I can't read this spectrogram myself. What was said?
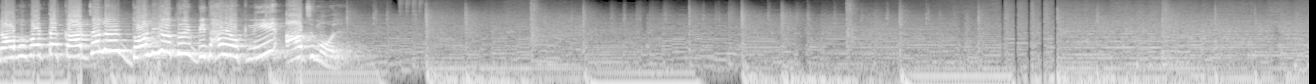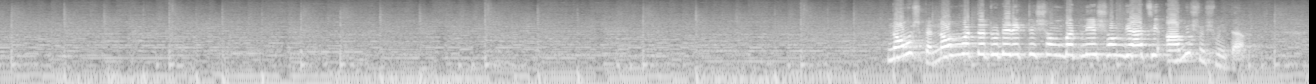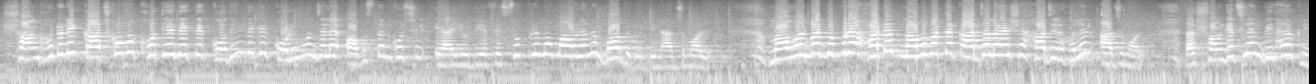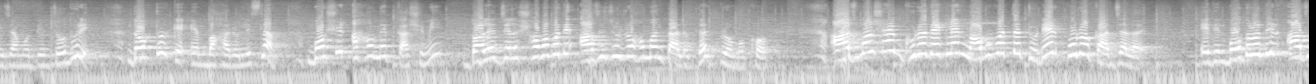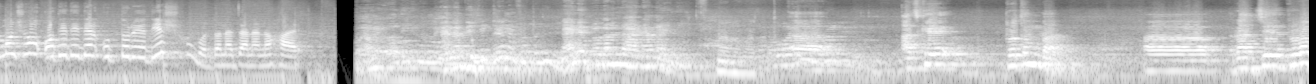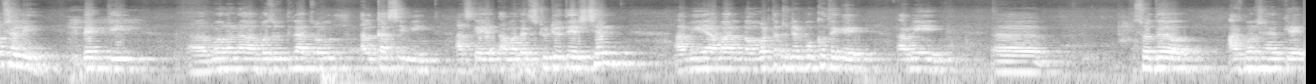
নববার্তা কার্যালয়ের দলীয় দুই বিধায়ক নিয়ে আজমল। নমস্কার, নববার্তা টুডের একটি সংবাদ নিয়ে সঙ্গে আছি আমি সুস্মিতা। সাংগঠনিক কাজকর্ম খতিয়ে দেখতে কদিন থেকে করিমগঞ্জ জেলায় অবস্থান করছেন এআইইউডিএফ এর সুপ্রিমো মাওলানা বদরুদ্দিন আজমল। মঙ্গলবার দুপুরে হঠাৎ নববার্তা কার্যালয়ে এসে হাজির হলেন আজমল। তার সঙ্গে ছিলেন বিধায়ক Nizamuddin Chowdhury, doctor K M Baharul Islam, Bashir Ahmed Kasimi, দলের জেলা সভাপতি আজিজুর রহমান তালুকদার প্রমুখ। আজমল সাহেব ঘুরে দেখলেন নববার্তা টুডের পুরো কার্যালয়। এদিন বদরুদ্দিন আজমল সহ অতিথিদের উত্তরীয় দিয়ে সম্বর্ধনা জানানো হয়। আজকে প্রথমবার আহ, রাজ্যের প্রভাবশালী ব্যক্তি মৌলানা বজরুদ্দিন আজমল আল কাসিমি আজকে আমাদের স্টুডিওতে এসেছেন। আমি আমার নববার্তা টুডের পক্ষ থেকে আমি আহ, শ্রদ্ধেয় আজমল সাহেবকে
